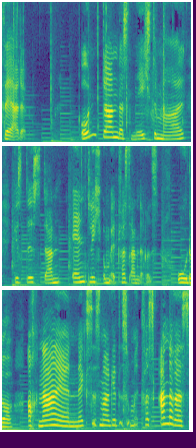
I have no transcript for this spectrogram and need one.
Pferde. Und dann das nächste Mal geht es dann endlich um etwas anderes. Oder, ach nein, nächstes Mal geht es um etwas anderes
